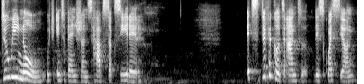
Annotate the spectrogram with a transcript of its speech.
do we know which interventions have succeeded? It's difficult to answer this question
